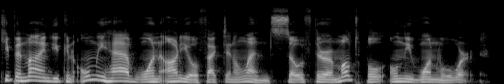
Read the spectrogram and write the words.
Keep in mind you can only have one audio effect in a lens, so if there are multiple, only one will work.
